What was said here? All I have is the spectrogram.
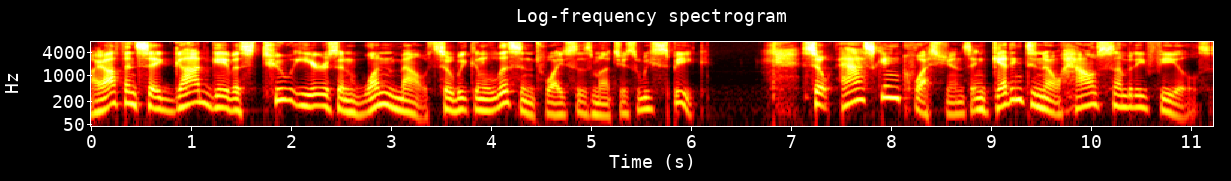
I often say God gave us two ears and one mouth so we can listen twice as much as we speak. So, asking questions and getting to know how somebody feels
